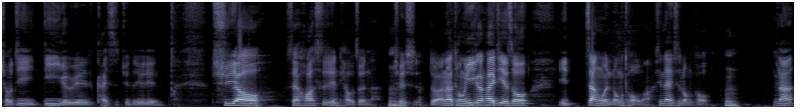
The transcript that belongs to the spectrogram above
球季第一个月开始觉得有点需要再花时间调整了、嗯确实，对啊，那统一刚开季的时候一站稳龙头嘛，现在也是龙头，嗯，那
